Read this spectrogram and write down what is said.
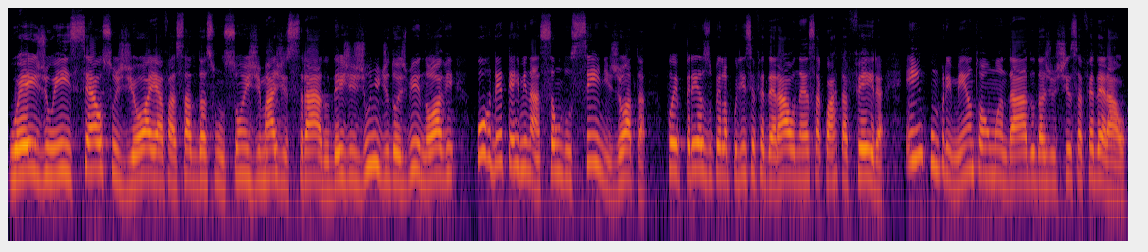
O ex-juiz Celso Gioi é afastado das funções de magistrado desde junho de 2009 por determinação do CNJ. Foi preso pela Polícia Federal nesta quarta-feira, em cumprimento a um mandado da Justiça Federal.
